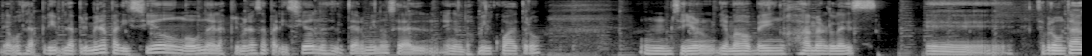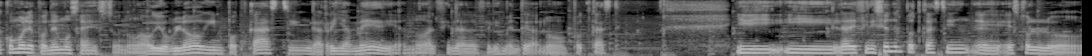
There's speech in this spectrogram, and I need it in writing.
digamos, la, primera aparición o una de las primeras apariciones del término se da en el 2004. Un señor llamado Ben Hammerless eh, se preguntaba cómo le ponemos a esto, ¿no? Audioblogging, podcasting, guerrilla media, ¿no? Al final, felizmente ganó podcasting. Y, la definición del podcasting, eh, esto lo,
